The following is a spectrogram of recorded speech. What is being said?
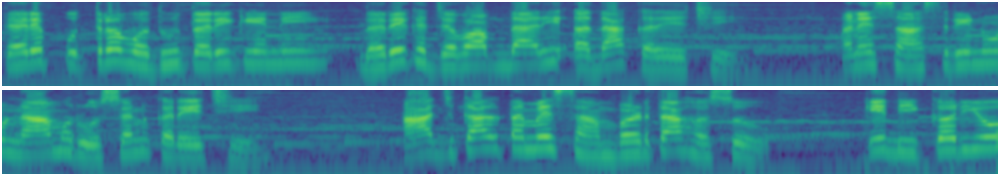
ત્યારે પુત્ર વધુ તરીકેની દરેક જવાબદારી અદા કરે છે અને સાસરીનું નામ રોશન કરે છે. આજકાલ તમે સાંભળતા હશો કે દીકરીઓ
